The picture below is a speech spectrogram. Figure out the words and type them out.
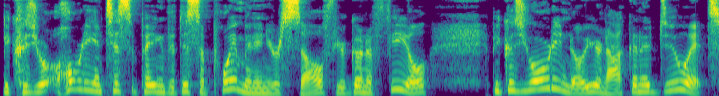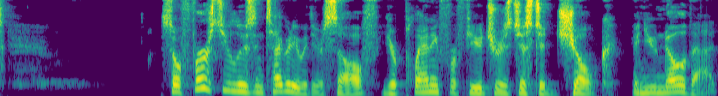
because you're already anticipating the disappointment in yourself you're going to feel because you already know you're not going to do it. So, first, you lose integrity with yourself. Your planning for future is just a joke, and you know that.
